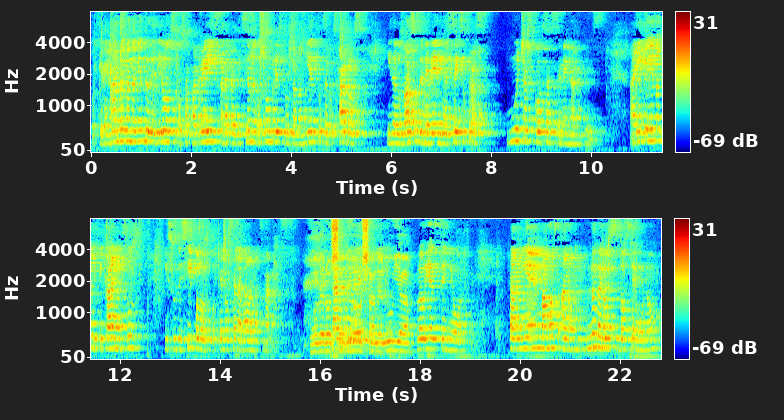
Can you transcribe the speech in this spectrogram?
porque dejando el mandamiento de Dios os afarréis a la tradición de los hombres los mandamientos de los jarros y de los vasos de beber y hacéis otras muchas cosas semejantes. Ahí queriendo criticar a Jesús y sus discípulos porque no se lavaron las manos. Poderoso Dios, aleluya. Gloria al Señor. También vamos a números 12.1.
